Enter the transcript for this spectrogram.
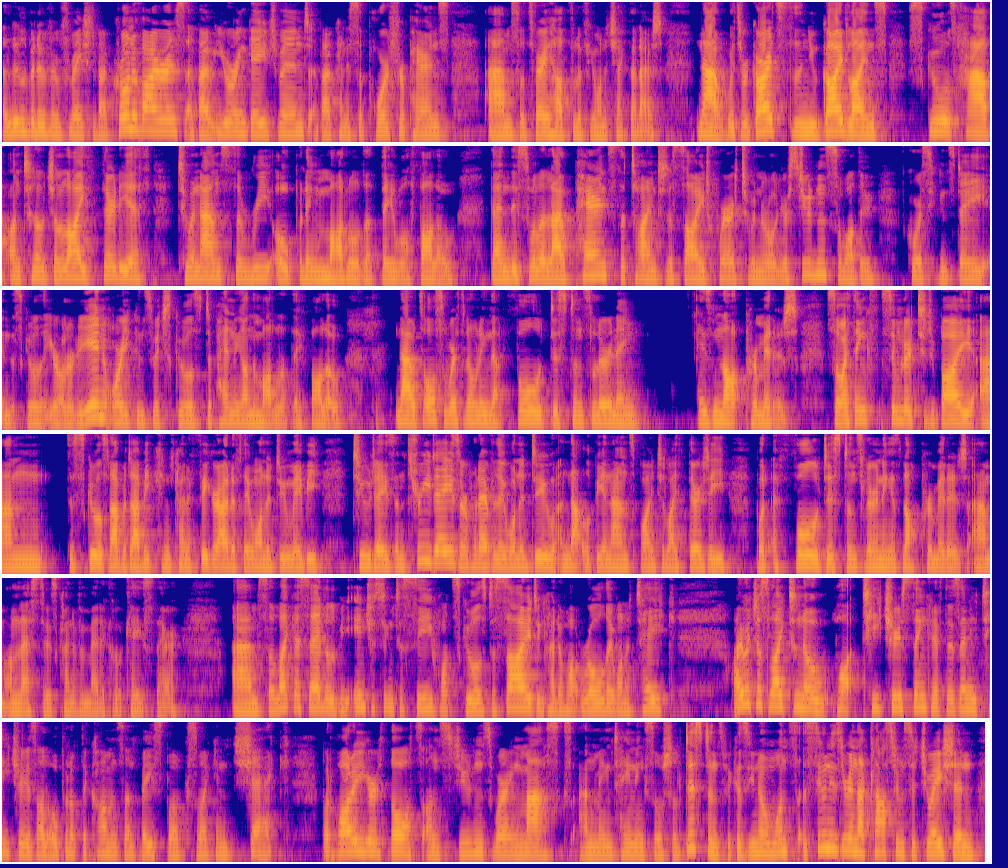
a little bit of information about coronavirus, about your engagement, about kind of support for parents. Um, so it's very helpful if you want to check that out. Now, with regards to the new guidelines, schools have until July 30th to announce the reopening model that they will follow. Then this will allow parents the time to decide where to enroll your students. So while they of course, you can stay in the school that you're already in, or you can switch schools depending on the model that they follow. Now, it's also worth noting that full distance learning is not permitted. So I think similar to Dubai, um, the schools in Abu Dhabi can kind of figure out if they want to do maybe two days and three days or whatever they want to do, and that will be announced by July 30. But a full distance learning is not permitted um, unless there's kind of a medical case there. Um, so, like I said, it'll be interesting to see what schools decide and kind of what role they want to take. I would just like to know what teachers think. If there's any teachers, I'll open up the comments on Facebook so I can check. But what are your thoughts on students wearing masks and maintaining social distance? Because you know, once as soon as you're in that classroom situation,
